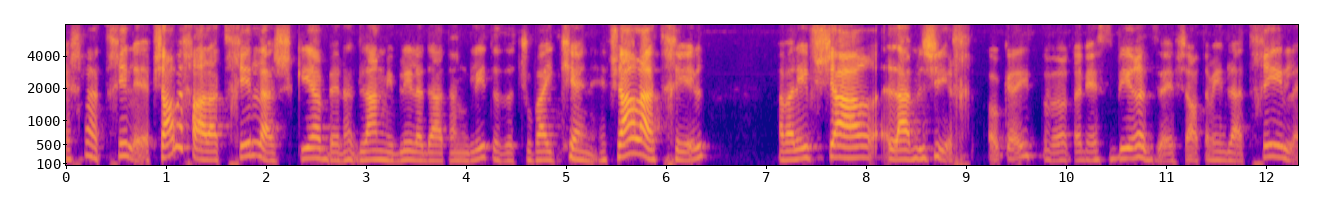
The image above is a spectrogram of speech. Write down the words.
איך להתחיל, אפשר בכלל להתחיל להשקיע בנדל"ן מבלי לדעת אנגלית? אז התשובה היא כן, אפשר להתחיל, אבל אי אפשר להמשיך, אוקיי? זאת אומרת, אני אסביר את זה, אפשר תמיד להתחיל, uh,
